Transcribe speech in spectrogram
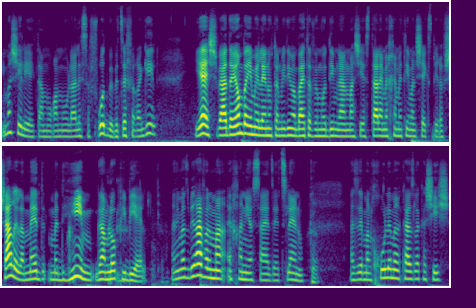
אימא שלי הייתה מורה מעולה לספרות בבית ספר רגיל. יש, ועד היום באים אלינו תלמידים הביתה ומודים לה על מה שהיא עשתה להם, איך הם מתים על שייקספיר. אפשר ללמד מדהים, גם לא PBL. אני מסבירה אבל מה, איך אני עושה את זה אצלנו. כן. אז הם הלכו למרכז לקשיש,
